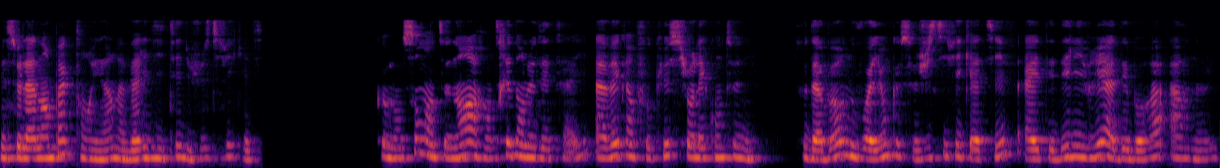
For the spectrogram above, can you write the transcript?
mais cela n'impacte en rien la validité du justificatif. Commençons maintenant à rentrer dans le détail avec un focus sur les contenus. Tout d'abord, nous voyons que ce justificatif a été délivré à Deborah Arnold.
